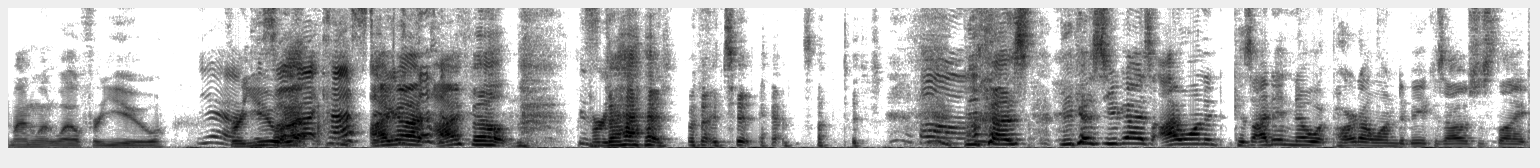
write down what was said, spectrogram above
Mine went well for you. Yeah. For 'cause you, I- got casted. I got I felt For- bad when I did Anna's audition Aw. because because you guys I wanted because I didn't know what part I wanted to be because I was just like.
